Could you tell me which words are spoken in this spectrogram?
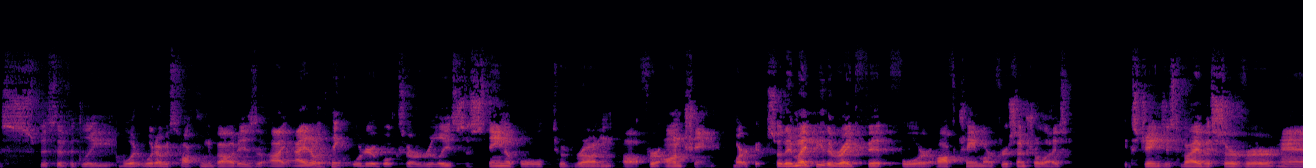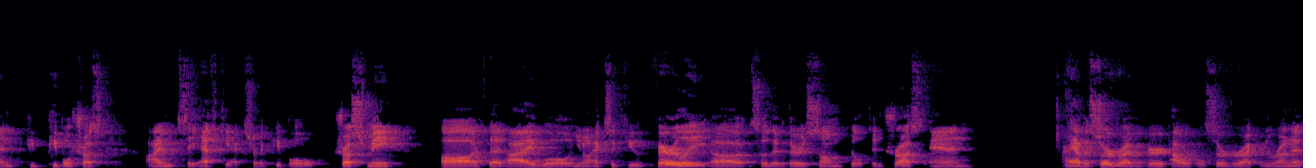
specifically, what, what I was talking about is I, I don't think order books are really sustainable to run uh, for on chain markets. So they might be the right fit for off chain or for centralized exchanges. If I have a server and pe- people trust, I'm say FTX, right? People trust me uh, that I will, you know, execute fairly, uh, so that there is some built-in trust. And I have a server. I have a very powerful server. I can run it.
